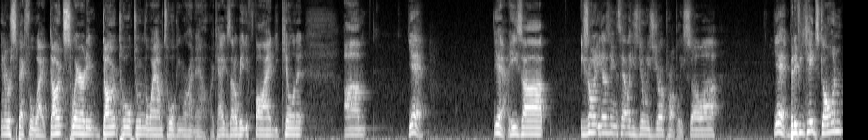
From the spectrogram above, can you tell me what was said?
in a respectful way. Don't swear at him. Don't talk to him the way I'm talking right now, okay? Because that'll get you fired. You're killing it. Um, yeah, yeah. He's uh, he's not. He doesn't even sound like he's doing his job properly. So uh, yeah. But if he keeps going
